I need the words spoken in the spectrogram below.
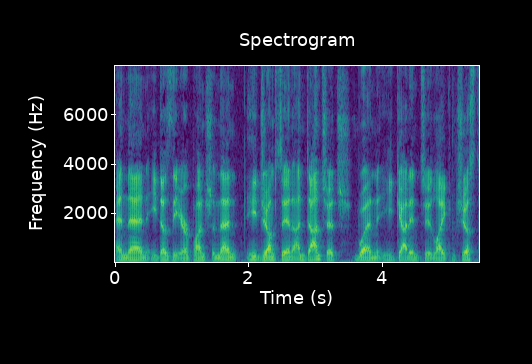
and then he does the air punch, and then he jumps in on Doncic when he got into like just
